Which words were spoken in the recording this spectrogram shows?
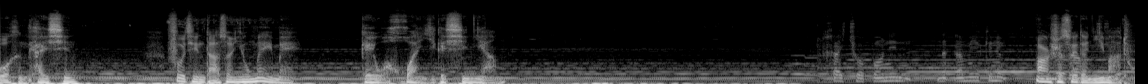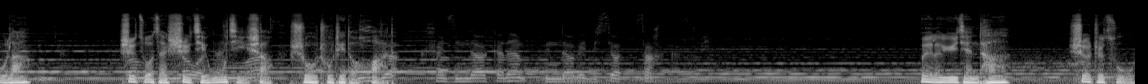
我很开心，父亲打算用妹妹给我换一个新娘。二十岁的尼玛图拉是坐在世界屋脊上说出这段话的。为了遇见他，摄制组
